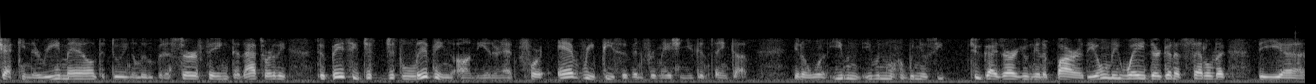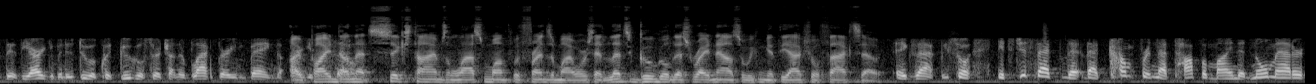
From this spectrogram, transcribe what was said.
checking their email to doing a little bit of surfing to that sort of thing to basically just, just living on the internet for every piece of information you can think of. You know, even even when you see two guys arguing in a bar, the only way they're going to settle the the, uh, the the argument is do a quick Google search on their BlackBerry and bang, the I've probably done that six times in the last month with friends of mine where we said, let's Google this right now so we can get the actual facts out. Exactly. So it's just that, that that comfort and that top of mind that no matter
